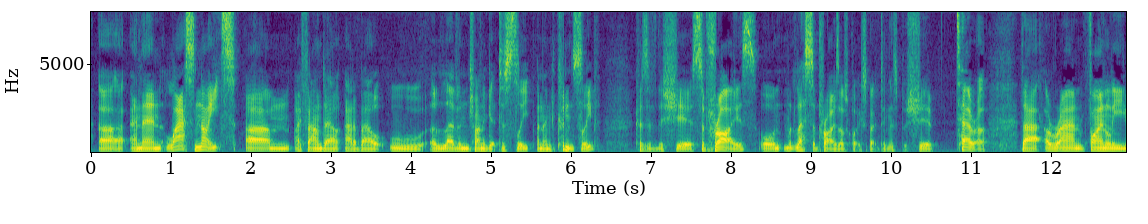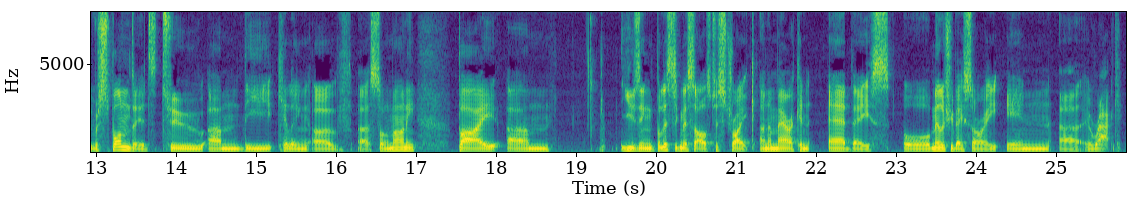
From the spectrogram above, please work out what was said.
Uh, and then last night, um, I found out at about ooh, 11 trying to get to sleep and then couldn't sleep because of the sheer surprise, or less surprise, I was quite expecting this, but sheer terror that Iran finally responded to um, the killing of uh, Soleimani by um, using ballistic missiles to strike an American air base or military base, sorry, in uh, Iraq.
